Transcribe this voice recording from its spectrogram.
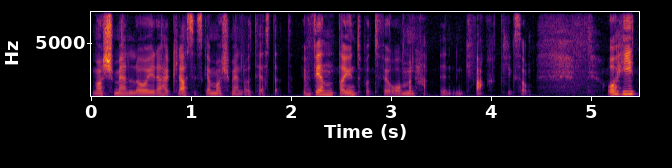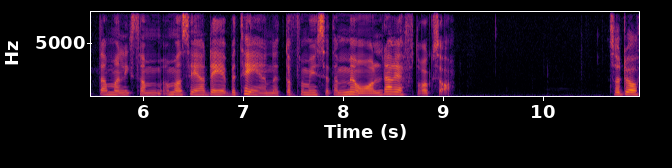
marshmallow i det här klassiska marshmallow-testet. Jag väntar ju inte på två om en, en kvart. Liksom. Och hittar man liksom, om man ser det beteendet, då får man ju sätta mål därefter också. Så då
